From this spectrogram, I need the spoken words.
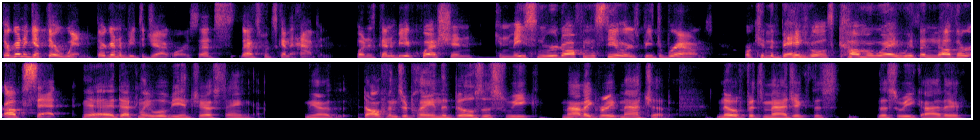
They're going to get their win. They're going to beat the Jaguars. That's that's what's going to happen. But it's going to be a question can Mason Rudolph and the Steelers beat the Browns? Or can the Bengals come away with another upset? Yeah, it definitely will be interesting. You know, Dolphins are playing the Bills this week. Not a great matchup. No Fitz magic this this week either.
